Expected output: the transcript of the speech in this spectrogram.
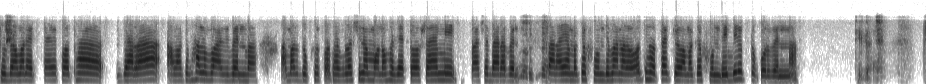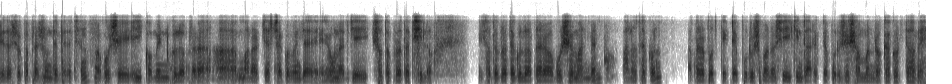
শুধু আমার একটাই কথা যারা আমাকে ভালোবাসবেন বা আমার দুঃখের কথাগুলো শুনে মনে হয় যে একটা অসহায় মেয়ের পাশে দাঁড়াবেন তারাই আমাকে ফোন দেবেন আর অযথা কেউ আমাকে ফোন দিয়ে বিরক্ত করবেন না। ঠিক আছে। প্রিয় দর্শক, আপনারা শুনতে পেরেছেন। অবশ্যই এই কমেন্টগুলো আপনারা মানার চেষ্টা করবেন যে ওনার যে সতর্কতা ছিল, এই সতর্কতাগুলো আপনারা অবশ্যই মানবেন। ভালো থাকুন। আপনারা প্রত্যেকটা পুরুষ মানুষই কিন্তু আরেকটা পুরুষের সম্মান রক্ষা করতে হবে।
